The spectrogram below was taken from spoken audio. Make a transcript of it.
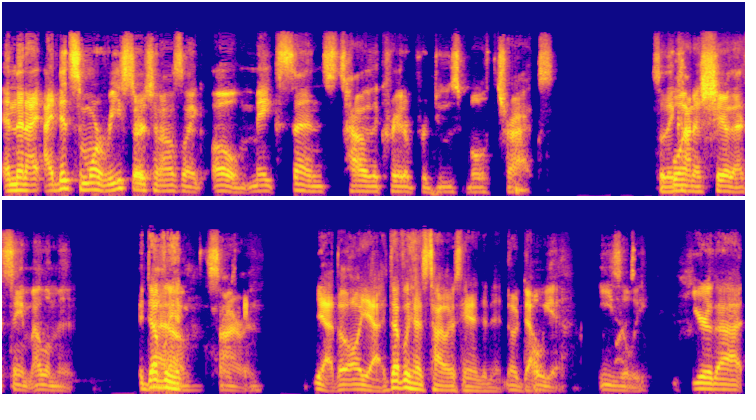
And then I, I did some more research and I was like, oh, makes sense. Tyler the Creator produced both tracks. So they Well- kind of share that same element. it definitely, that, um, siren. yeah. The, oh yeah, it definitely has Tyler's hand in it, no doubt. Oh yeah, easily. You hear that?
